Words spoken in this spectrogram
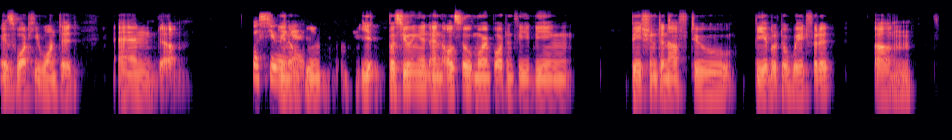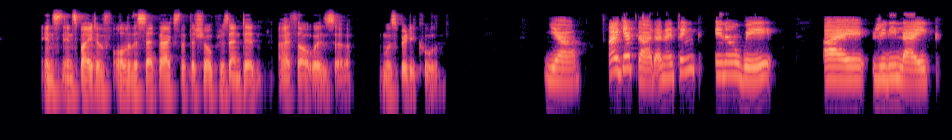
is what he wanted, and um, you pursuing know, it being yeah, pursuing it, and also more importantly, being patient enough to be able to wait for it. Um, in in spite of all of the setbacks that the show presented, I thought was uh, was pretty cool. yeah i get that and i think in a way I really like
